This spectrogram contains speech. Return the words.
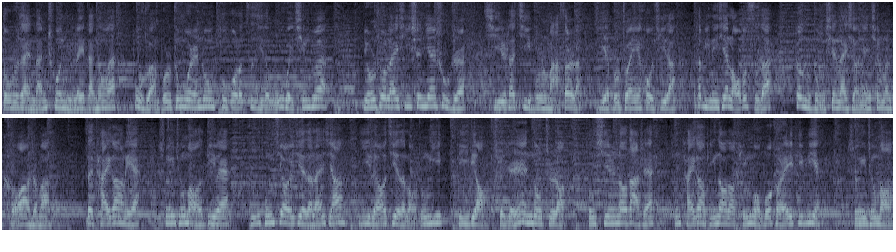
都是在男戳女泪蛋疼文、不转不是中国人中度过了自己的无悔青春。有人说莱西身兼数职，其实他既不是码字的，也不是专业后期的，他比那些老不死的更懂现在小年轻们渴望什么。在抬杠里，声音城堡的地位如同教育界的蓝翔，医疗界的老中医，低调却人人都知道。从新人到大神，从抬杠频道到苹果播客 APP，声音城堡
